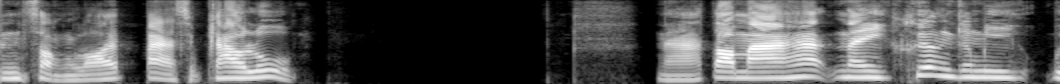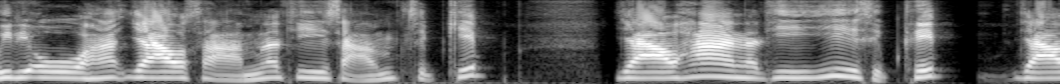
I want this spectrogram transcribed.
1,289 รูปนะต่อมาฮะในเครื่องยังมีวิดีโอฮะยาว 3 นาที 30 คลิป ยาว 5 นาที 20 คลิป ยาว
